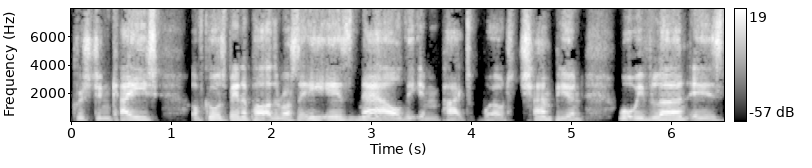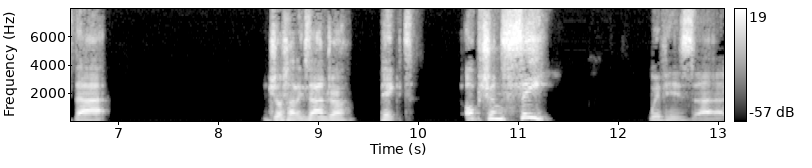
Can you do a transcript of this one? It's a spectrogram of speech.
Christian Cage, of course, being a part of the roster, he is now the Impact World Champion. What we've learned is that Josh Alexander picked option C with his uh,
